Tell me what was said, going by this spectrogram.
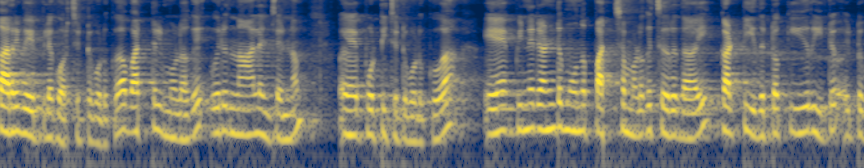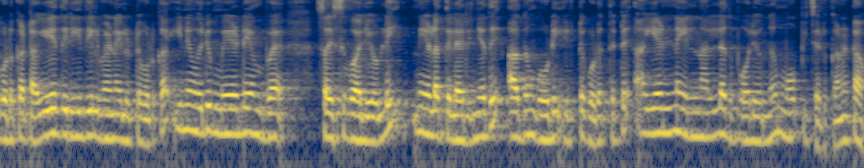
കറിവേപ്പില കുറച്ചിട്ട് കൊടുക്കുക. വറ്റൽ മുളക് ഒരു നാലഞ്ചെണ്ണം പൊട്ടിച്ചിട്ട് കൊടുക്കുക. പിന്നെ രണ്ട് മൂന്ന് പച്ചമുളക് ചെറുതായി കട്ട് ചെയ്തിട്ടോ കീറിയിട്ടോ ഇട്ട് കൊടുക്കട്ടോ ഏത് രീതിയിൽ വേണേലും ഇട്ട് കൊടുക്കുക. ഇനി ഒരു മീഡിയം സൈസ് വലിയുള്ളി നീളത്തിലരിഞ്ഞത് അതും കൂടി ഇട്ട് കൊടുത്തിട്ട് ആ എണ്ണയിൽ നല്ലതുപോലെ ഒന്ന് മൂപ്പിച്ചെടുക്കണം കേട്ടോ.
